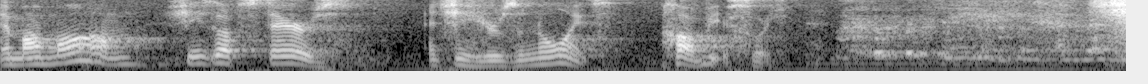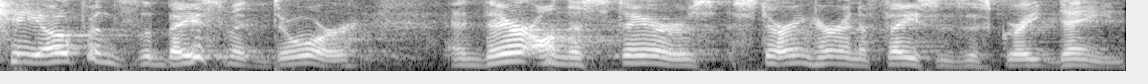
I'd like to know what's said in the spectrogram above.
and my mom, she's upstairs, and she hears a noise, obviously. she opens the basement door, and there on the stairs, staring her in the face, is this Great Dane.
